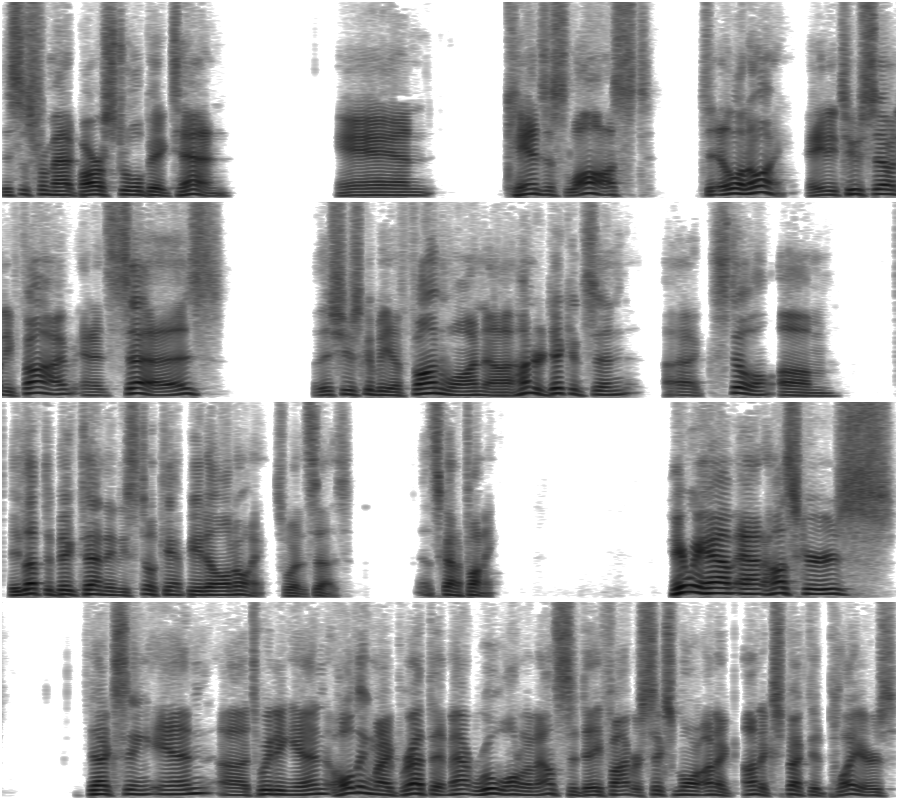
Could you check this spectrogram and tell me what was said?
This is from at Barstool Big Ten. And Kansas lost to Illinois 82 75. And it says this year's going to be a fun one. Uh, Hunter Dickinson uh, still, um, he left the Big Ten and he still can't beat Illinois. That's what it says. It's kind of funny. Here we have at Huskers texting in, uh, tweeting in, holding my breath that Matt Rhule won't announce today five or six more une- unexpected players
